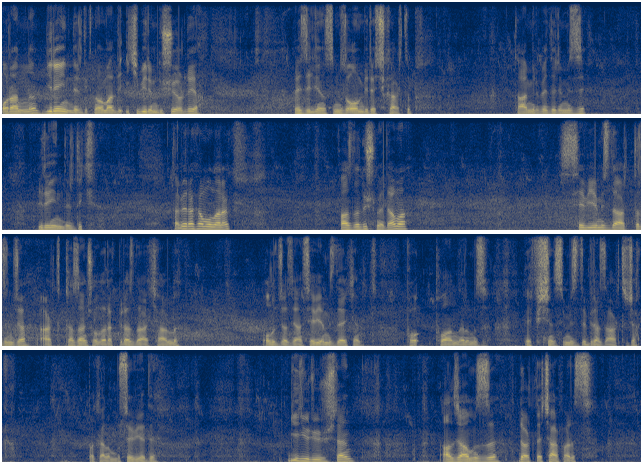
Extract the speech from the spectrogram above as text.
oranını 1'e indirdik. Normalde 2 birim düşüyordu ya. Resilience'ımızı 11'e çıkartıp tamir bedelimizi 1'e indirdik. Tabi rakam olarak fazla düşmedi ama seviyemizi de arttırınca artık kazanç olarak biraz daha karlı olacağız. Yani seviyemiz derken pu- puanlarımızı, efficiency'miz de biraz artacak. Bakalım bu seviyede bir yürüyüşten alacağımızı 4 ile çarparız.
